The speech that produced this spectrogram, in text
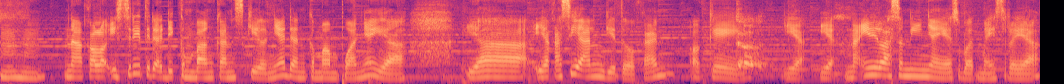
Hmm. Mhm. Nah kalau istri tidak dikembangkan skillnya dan kemampuannya ya ya ya kasihan gitu kan? Oke. Betul. Iya, iya. Nah, inilah seninya ya sobat maestro ya.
